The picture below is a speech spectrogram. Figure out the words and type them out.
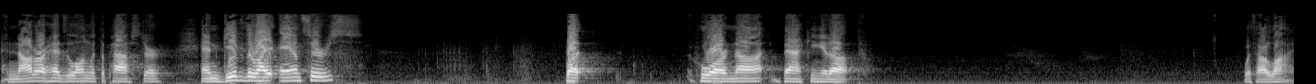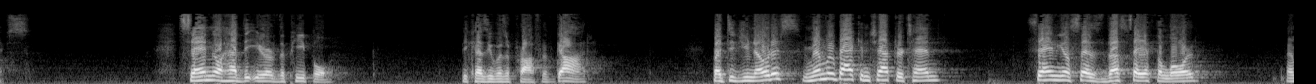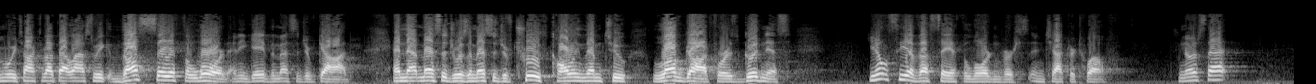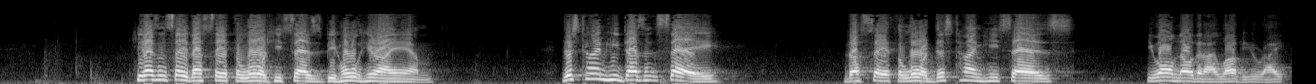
and nod our heads along with the pastor and give the right answers, but who are not backing it up with our lives. Samuel had the ear of the people because he was a prophet of God. But did you notice? Remember back in chapter 10? Samuel says, Thus saith the Lord. Remember we talked about that last week? Thus saith the Lord, and he gave the message of God. And that message was a message of truth, calling them to love God for his goodness. You don't see a thus saith the Lord in verse in chapter 12. Did you notice that? He doesn't say thus saith the Lord. He says, Behold, here I am. This time he doesn't say, Thus saith the Lord. This time he says, You all know that I love you, right?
